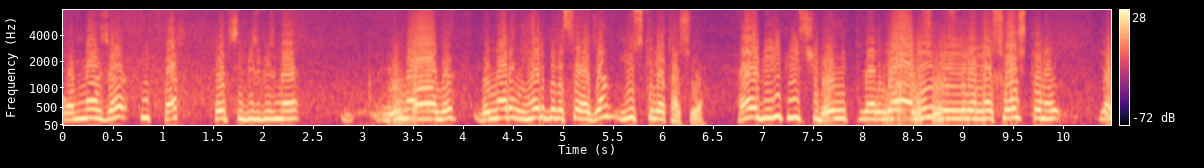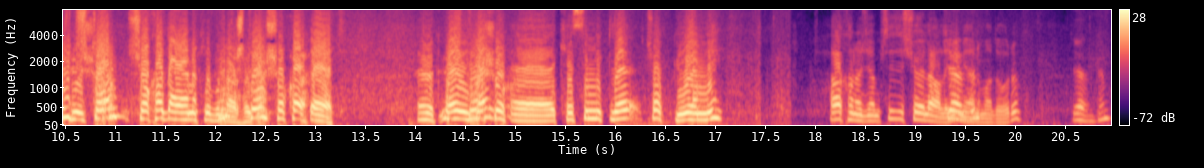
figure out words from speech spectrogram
onlarca ip var. Hepsi birbirine e, Bunlar- bağlı. Bunların her birisi hocam 100 kilo taşıyor. Her bir ip 100 kilo. Bu iplerin Yani birisi 100 kilo e, taşıyor. kaç tonu yapıyor 3 şu an? ton şoka dayanıklı bunlar 3 ton şoka. Evet. Evet 3 O ton yüzden şok. e, kesinlikle çok güvenli. Hakan hocam sizi şöyle alayım Geldim. yanıma doğru. Geldim.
